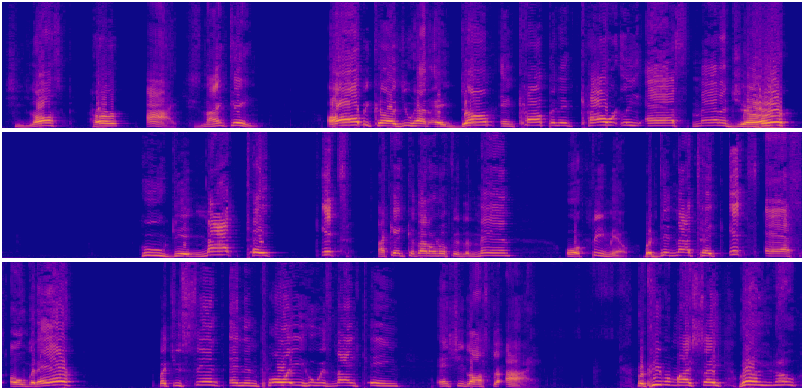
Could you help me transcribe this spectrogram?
She lost her eye. She's 19. All because you had a dumb, incompetent, cowardly ass manager who did not take its, I can't, because I don't know if it's a man or a female, but did not take its ass over there. But you sent an employee who is 19 and she lost her eye. But people might say, well, you know,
